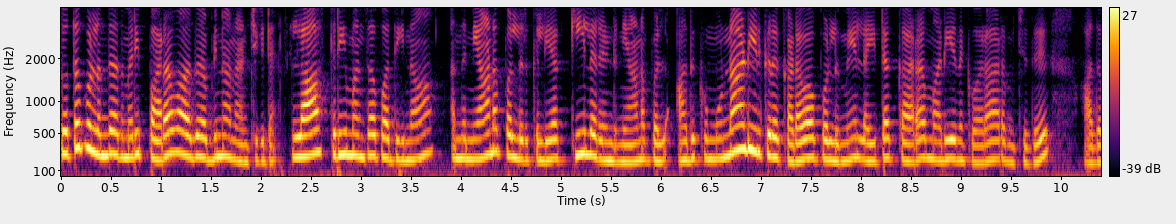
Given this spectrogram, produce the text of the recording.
சொத்தப்பல் வந்து அது மாதிரி பரவாது அப்படின்னு நான் நினச்சிக்கிட்டேன். லாஸ்ட் த்ரீ மந்த்ஸாக பார்த்தீங்கன்னா அந்த ஞானப்பல் இருக்கு இல்லையா? கீழே ரெண்டு ஞானப்பல். அதுக்கு முன்னாடி இருக்கிற கடவா பல்லுமே லைட்டாக கரை மாதிரி எனக்கு வர ஆரம்பிச்சது. அதை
